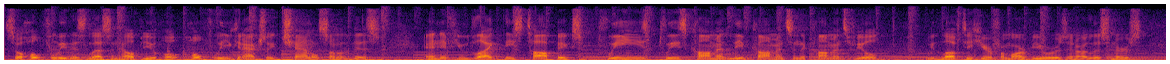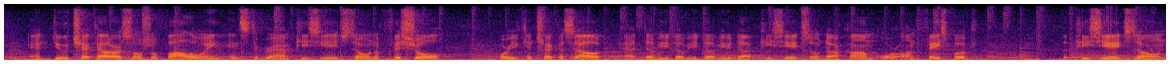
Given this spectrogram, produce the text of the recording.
So hopefully this lesson helped you. Ho- hopefully you can actually channel some of this. And if you like these topics, please, please comment, leave comments in the comments field. We love to hear from our viewers and our listeners. And do check out our social following Instagram, PCH Zone Official or you can check us out at www.pchzone.com or on Facebook, the PCH Zone.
